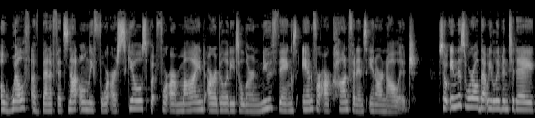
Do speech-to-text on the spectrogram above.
a wealth of benefits not only for our skills, but for our mind, our ability to learn new things, and for our confidence in our knowledge. So, in this world that we live in today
